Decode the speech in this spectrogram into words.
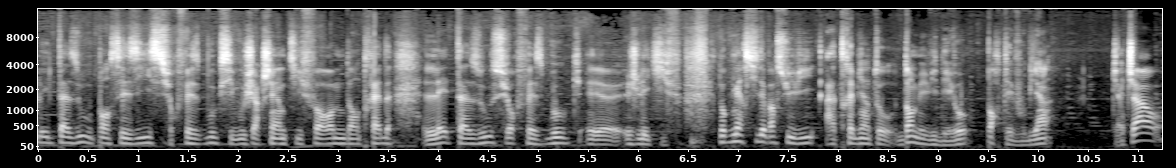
les Tazou, pensez-y sur Facebook si vous cherchez un petit forum d'entraide. Les Tazou sur Facebook, euh, je les kiffe. Donc merci d'avoir suivi. À très bientôt dans mes vidéos. Portez-vous bien. Ciao, ciao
